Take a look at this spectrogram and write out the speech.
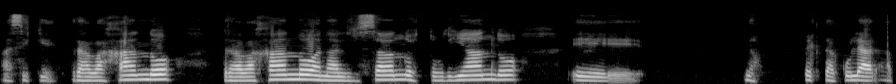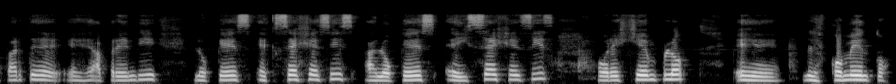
Así que trabajando, trabajando, analizando, estudiando, eh, espectacular. Aparte, eh, aprendí lo que es exégesis a lo que es eisegesis. Por ejemplo, eh, les comento.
